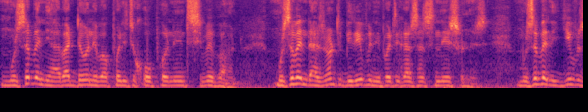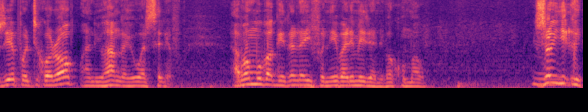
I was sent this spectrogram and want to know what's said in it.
museveni abaddewo ne bapolitical opponents be bano. Museveni does not believe in political assassinations. Museveni gives you a political rope and you hang yourself. Abamu bagenda life nebalemerera ne bakomawo. So you-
